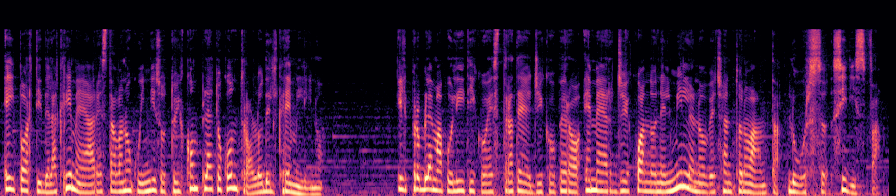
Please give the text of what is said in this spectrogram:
e i porti della Crimea restavano quindi sotto il completo controllo del Cremlino. Il problema politico e strategico però emerge quando nel 1990 l'URSS si disfa.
